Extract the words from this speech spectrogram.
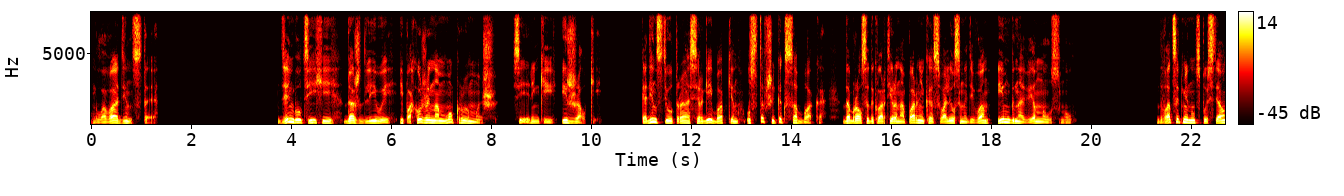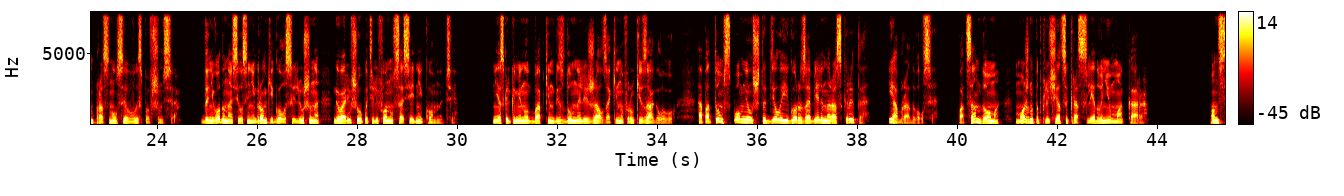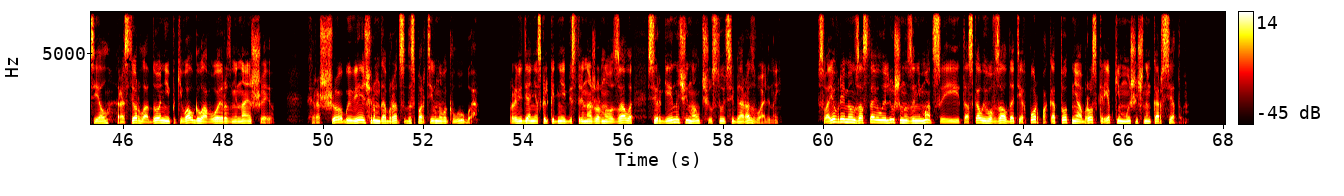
Глава одиннадцатая День был тихий, дождливый и похожий на мокрую мышь, серенький и жалкий. К одиннадцати утра Сергей Бабкин, уставший как собака, добрался до квартиры напарника, свалился на диван и мгновенно уснул. Двадцать минут спустя он проснулся выспавшимся. До него доносился негромкий голос Илюшина, говорившего по телефону в соседней комнате. Несколько минут Бабкин бездумно лежал, закинув руки за голову, а потом вспомнил, что дело Егора Забелина раскрыто, и обрадовался. Пацан дома, можно подключаться к расследованию Макара. Он сел, растер ладони и покивал головой, разминая шею. Хорошо бы вечером добраться до спортивного клуба. Проведя несколько дней без тренажерного зала, Сергей начинал чувствовать себя развалиной. В свое время он заставил Илюшина заниматься и таскал его в зал до тех пор, пока тот не оброс крепким мышечным корсетом.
